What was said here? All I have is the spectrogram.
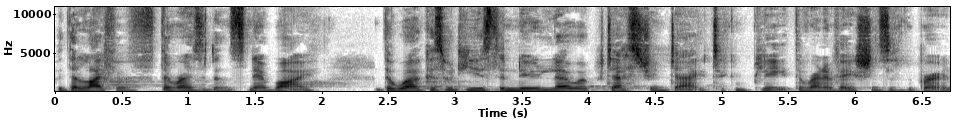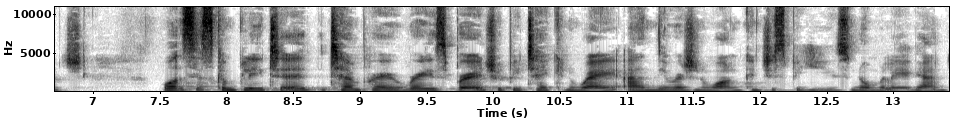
with the life of the residents nearby. The workers would use the new lower pedestrian deck to complete the renovations of the bridge. Once it's completed, the temporary raised bridge would be taken away and the original one can just be used normally again.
